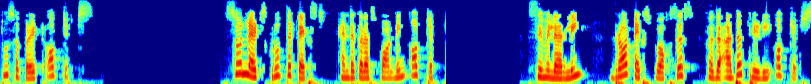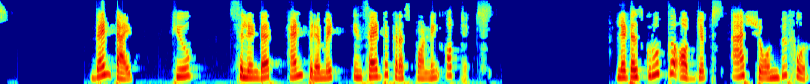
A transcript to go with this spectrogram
two separate objects. So let's group the text and the corresponding object. Similarly, draw text boxes for the other 3D objects. Then type cube, cylinder and pyramid inside the corresponding objects. Let us group the objects as shown before.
